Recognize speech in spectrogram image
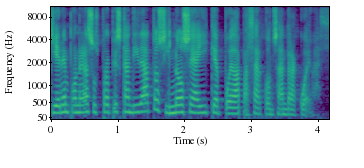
quieren poner a sus propios candidatos y no sé ahí qué pueda pasar con Sandra Cuevas?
